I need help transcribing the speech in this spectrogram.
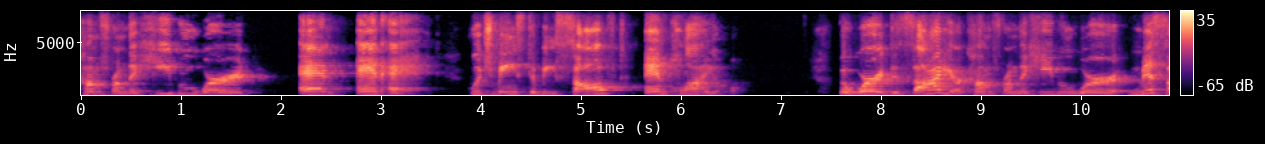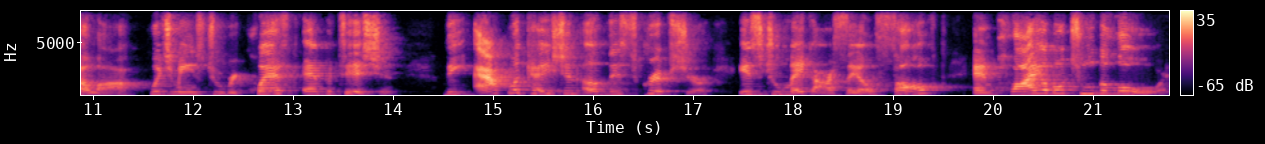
comes from the Hebrew word and anag, which means to be soft and pliable. The word desire comes from the Hebrew word misalah, which means to request and petition. The application of this scripture is to make ourselves soft and pliable to the Lord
